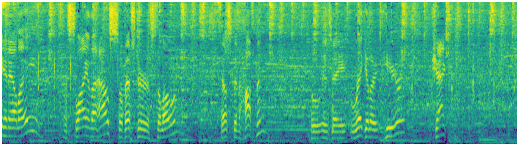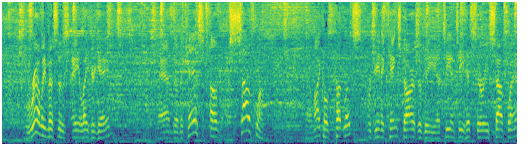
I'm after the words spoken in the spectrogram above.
in L.A. Sly in the House, Sylvester Stallone, Dustin Hoffman, who is a regular here. Jack rarely misses a Laker game. And uh, the cast of Southland. Uh, Michael Cudlitz, Regina King, stars of the uh, TNT hit series Southland,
